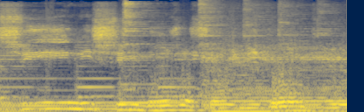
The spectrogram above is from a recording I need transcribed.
立ちにしのぞそいどる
